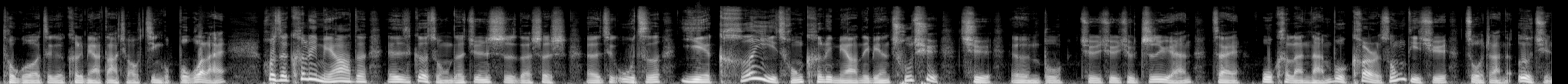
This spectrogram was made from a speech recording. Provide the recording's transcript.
透过这个克里米亚大桥进补过来，或者克里米亚的呃各种的军事的设施，呃，这个物资也可以从克里米亚那边出去，去嗯补去去去支援在乌克兰南部科尔松地区作战的俄军。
